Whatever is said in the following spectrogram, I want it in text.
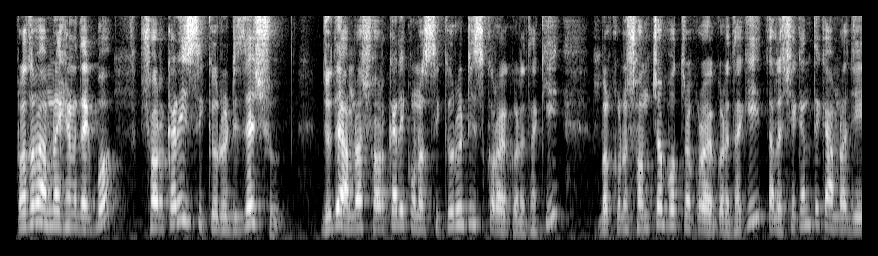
প্রথমে আমরা এখানে দেখব সরকারি সিকিউরিটিজের সুদ। যদি আমরা সরকারি কোনো সিকিউরিটিজ ক্রয় করে থাকি বা কোনো সঞ্চয়পত্র ক্রয় করে থাকি, তাহলে সেখান থেকে আমরা যে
